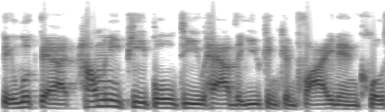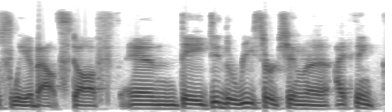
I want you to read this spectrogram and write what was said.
they looked at how many people do you have that you can confide in closely about stuff. And they did the research in the i think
